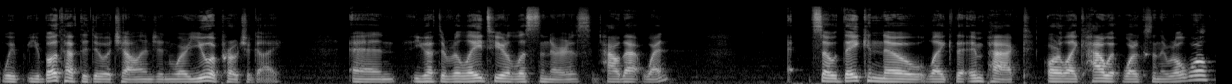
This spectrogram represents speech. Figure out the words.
we you both have to do a challenge in where you approach a guy, and you have to relay to your listeners how that went, so they can know like the impact or like how it works in the real world.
